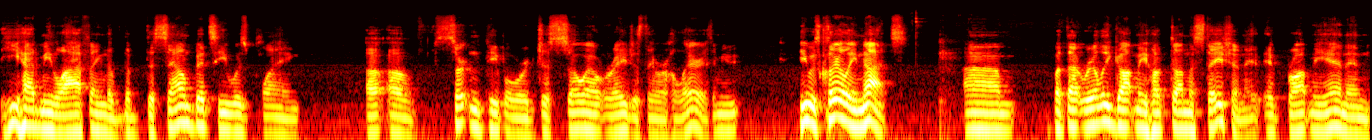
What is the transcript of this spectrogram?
he had me laughing. The the, the sound bits he was playing uh, of certain people were just so outrageous. They were hilarious. I mean, he was clearly nuts. Um, but that really got me hooked on the station. It, it brought me in and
